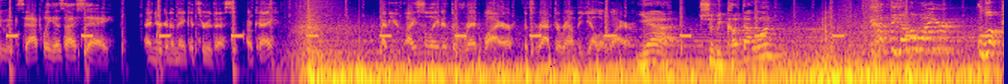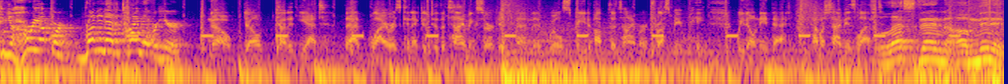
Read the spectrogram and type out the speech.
Do exactly as I say, and you're gonna make it through this, okay? Have you isolated the red wire that's wrapped around the yellow wire? Yeah. Should we cut that one? Cut the yellow wire? Look, can you hurry up? We're running out of time over here. No, don't cut it yet. That wire is connected to the timing circuit, and it will speed up the timer. Trust me, we we don't need that. How much time is left? Less than a minute.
